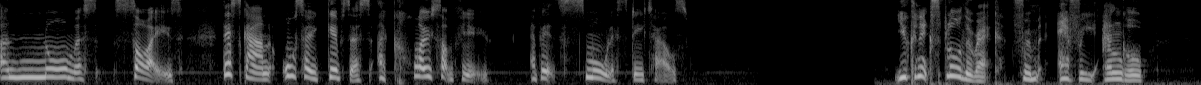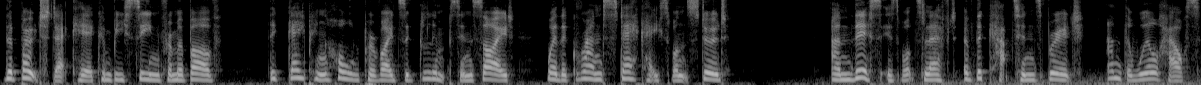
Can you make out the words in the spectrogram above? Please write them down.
enormous size, this scan also gives us a close-up view of its smallest details. You can explore the wreck from every angle. The boat deck here can be seen from above. The gaping hole provides a glimpse inside, where the grand staircase once stood. And this is what's left of the captain's bridge and the wheelhouse,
